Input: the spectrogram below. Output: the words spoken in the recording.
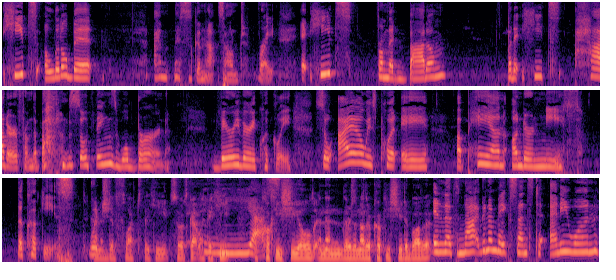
heats a little bit I'm this is going to not sound right. It heats from the bottom but it heats hotter from the bottom, so things will burn very, very quickly. So I always put a a pan underneath the cookies, kind which of deflect the heat. So it's got like a heat, Yes. a cookie shield, and then there's another cookie sheet above it. and that's not going to make sense to anyone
